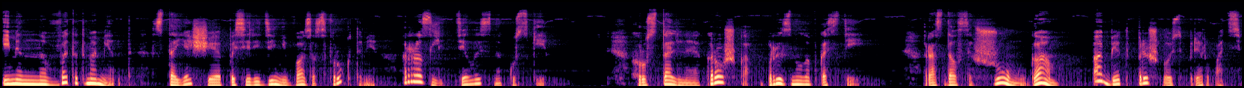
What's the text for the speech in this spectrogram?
Именно в этот момент стоящая посередине ваза с фруктами разлетелась на куски. Хрустальная крошка брызнула в гостей. Раздался шум, гам, обед пришлось прервать.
